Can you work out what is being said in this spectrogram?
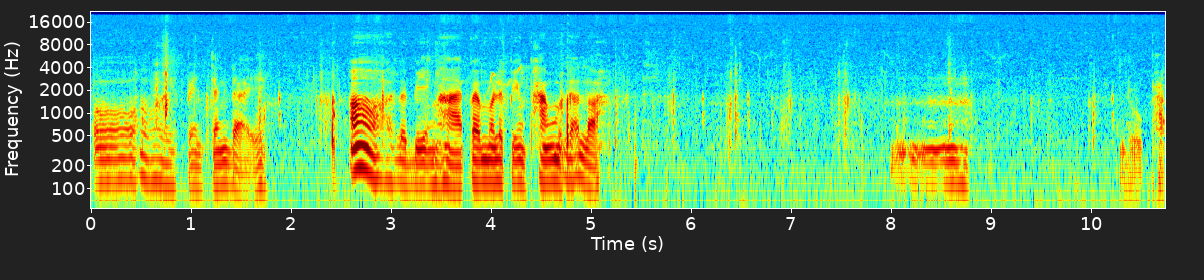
โอ้ยเป็นจังใดอ้าวระเบียงหายไปมดระเบียงพังหมดแล้วเหรอมดูผา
